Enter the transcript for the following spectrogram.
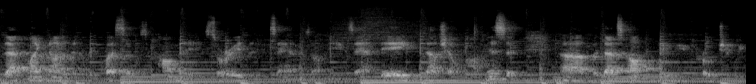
that might not have been a request that was accommodated. Sorry, the exam is on the exam day, thou shalt not miss it. Uh, but that's not the way we approach it. We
